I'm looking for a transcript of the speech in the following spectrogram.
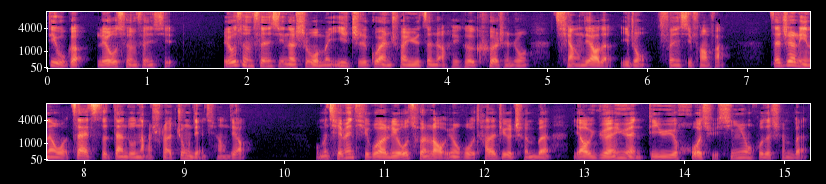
第五个留存分析，留存分析呢是我们一直贯穿于增长黑客课程中强调的一种分析方法。在这里呢，我再次单独拿出来重点强调。我们前面提过，留存老用户，它的这个成本要远远低于获取新用户的成本。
